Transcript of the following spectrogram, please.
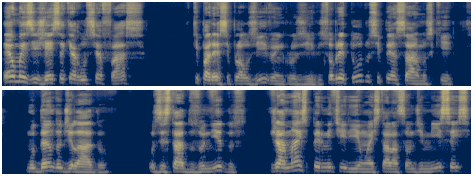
É uma exigência que a Rússia faz, que parece plausível, inclusive, sobretudo se pensarmos que, mudando de lado, os Estados Unidos jamais permitiriam a instalação de mísseis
